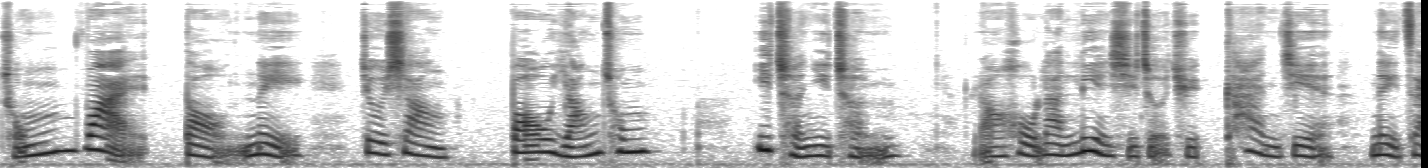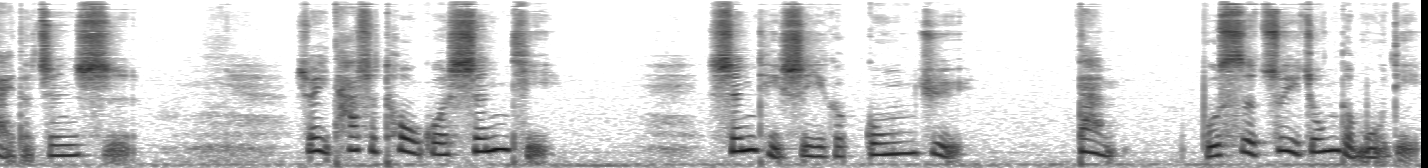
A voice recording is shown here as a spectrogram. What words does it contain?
从外到内，就像剥洋葱，一层一层，然后让练习者去看见内在的真实。所以，它是透过身体，身体是一个工具，但不是最终的目的。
